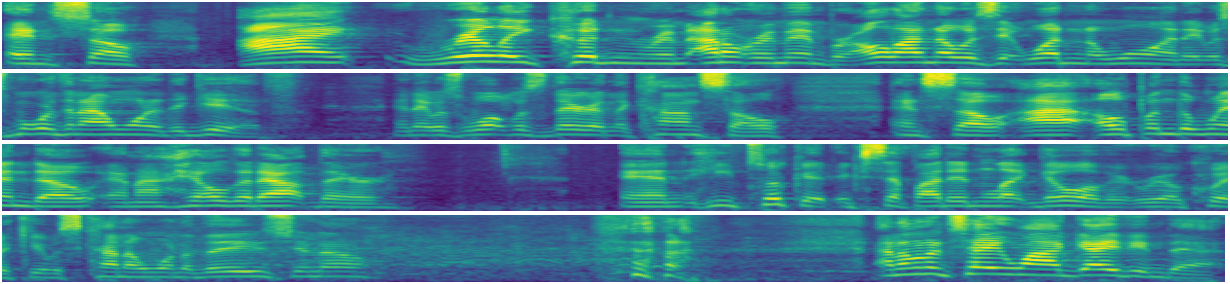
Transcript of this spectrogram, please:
And so I really couldn't, rem- I don't remember. All I know is it wasn't a one, it was more than I wanted to give. And it was what was there in the console. And so I opened the window and I held it out there. And he took it, except I didn't let go of it real quick. It was kind of one of these, you know? and I'm going to tell you why I gave him that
